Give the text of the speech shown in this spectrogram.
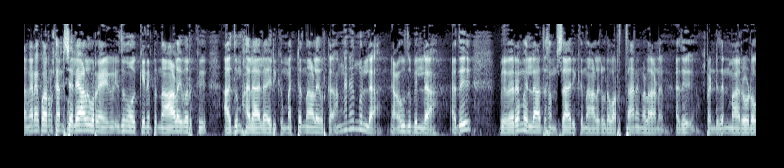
അങ്ങനെ പറഞ്ഞാൽ ചില ആൾ പറയാം ഇത് നോക്കിയാൽ ഇപ്പം നാളെ ഇവർക്ക് അതും ഹലാലായിരിക്കും മറ്റന്നാളെ ഇവർക്ക് അങ്ങനെയൊന്നുമില്ല. നൗദുബില്ല. അത് വിവരമില്ലാതെ സംസാരിക്കുന്ന ആളുകളുടെ വർത്തമാനങ്ങളാണ് അത് പണ്ഡിതന്മാരോടോ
